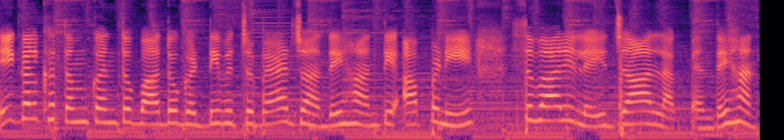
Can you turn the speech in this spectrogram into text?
ਇਹ ਗੱਲ ਖਤਮ ਕਰਨ ਤੋਂ ਬਾਅਦ ਉਹ ਗੱਡੀ ਵਿੱਚ ਬੈਠ ਜਾਂਦੇ ਹਨ ਤੇ ਆਪਣੀ ਸਵਾਰੀ ਲਈ ਜਾਣ ਲੱਗ ਪੈਂਦੇ ਹਨ।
